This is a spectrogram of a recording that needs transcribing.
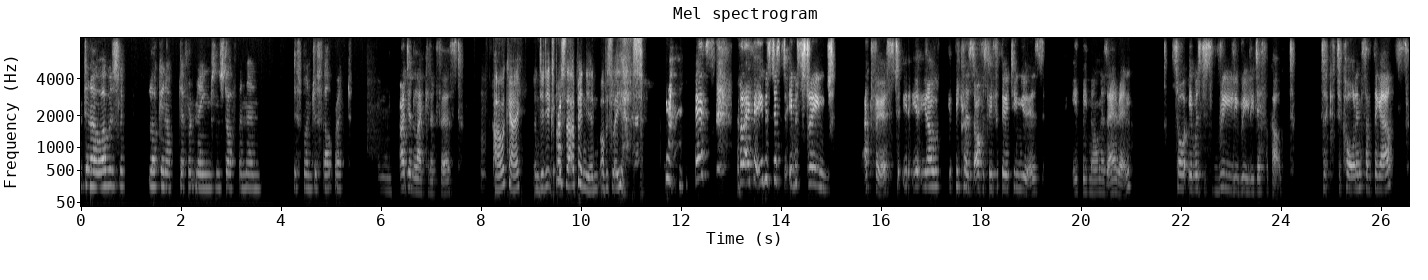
I don't know. I was like looking up different names and stuff, and then this one just felt right. Mm, I didn't like it at first. Oh, okay. And did you express that opinion? Obviously, yes. yes, but I think it was just it was strange at first, y- y- you know, because obviously for 13 years he'd been known as Erin, so it was just really really difficult to to call him something else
